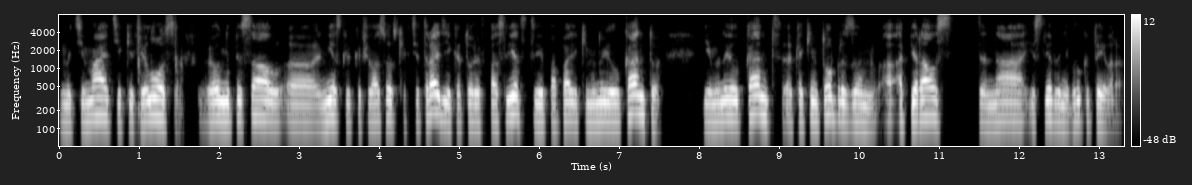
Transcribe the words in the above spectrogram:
математик и философ. Он написал э, несколько философских тетрадей, которые впоследствии попали к Иммануилу Канту. И Иммануил Кант э, каким-то образом опирался на исследования Брука Тейлора.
